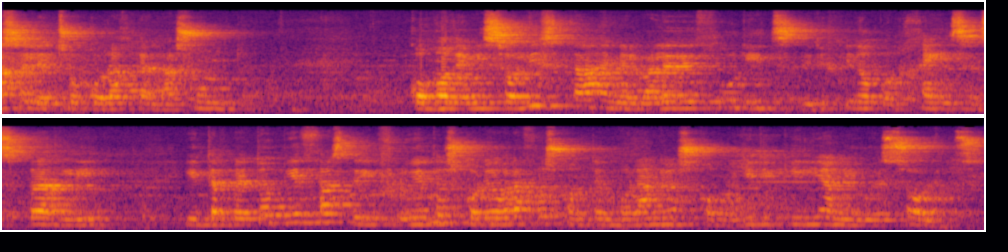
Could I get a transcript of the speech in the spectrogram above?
se le echó coraje al asunto. Como demisolista en el ballet de Zurich, dirigido por Heinz Sperli, interpretó piezas de influyentes coreógrafos contemporáneos como Jiri Kilian y Solz.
